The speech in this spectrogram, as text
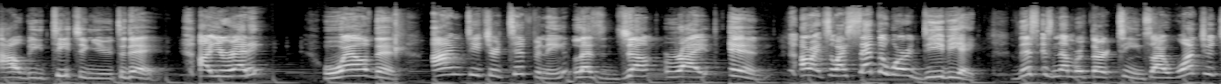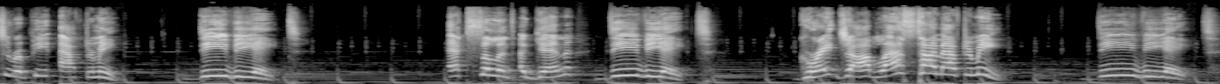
I'll be teaching you today. Are you ready? Well, then, I'm teacher Tiffany. Let's jump right in. All right, so I said the word deviate. This is number 13. So I want you to repeat after me deviate. Excellent. Again, deviate. Great job. Last time after me. Deviate.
